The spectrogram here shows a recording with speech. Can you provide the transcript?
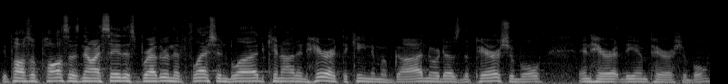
The Apostle Paul says, Now I say this, brethren, that flesh and blood cannot inherit the kingdom of God, nor does the perishable inherit the imperishable.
